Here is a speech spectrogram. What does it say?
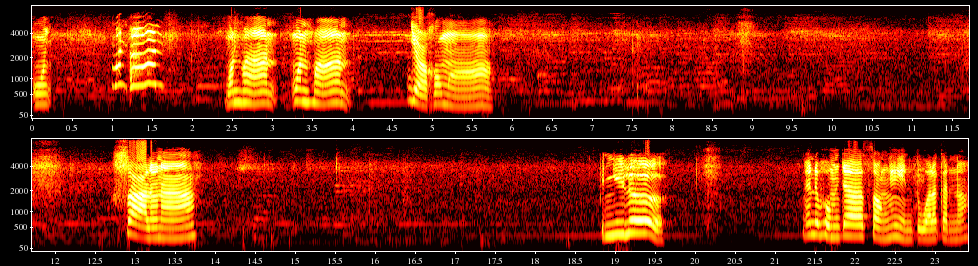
โอ้ยวันพันวันพันวันพันอย่าเข้ามาสาแล้วนะ เป็นงี้เลยงั้นเดี๋ยวผมจะส่องให้เห็นตัวแล้วกันเนาะ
